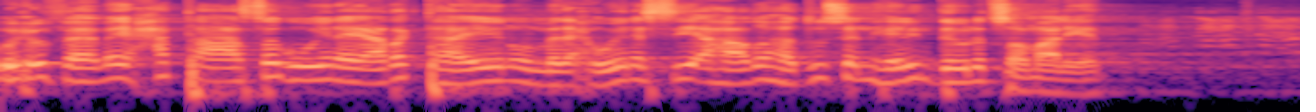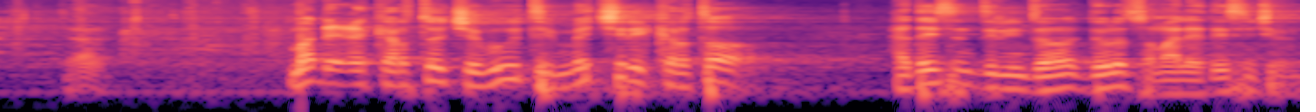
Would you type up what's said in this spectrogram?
Wuxuu fahmay xataa asagu inay adag tahay inuu madaxweyne sii ahaado hadduusan helin dowlad soomaaliyeed ma dhici karto jabuuti ma jiri karto. Haddaysan jirin dowladda soomaaliya haddaysan jirin.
